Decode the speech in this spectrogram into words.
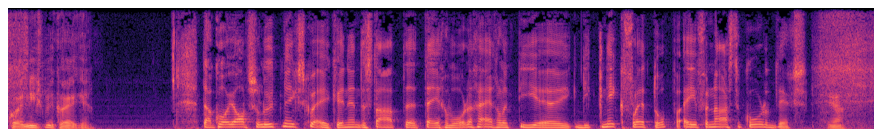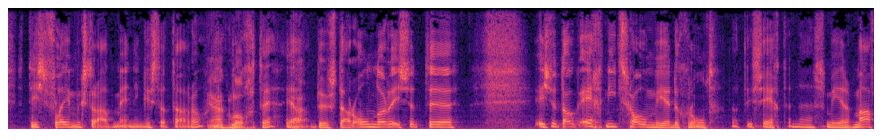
Kon je niets meer kweken. Daar kon je absoluut niks kweken. En er staat eh, tegenwoordig eigenlijk die, eh, die knikflat op, even naast de Corendex. Ja. Het is Vlemingstraat, Menning is dat daar ook? Ja, klopt. bocht, hè? Ja, Ja. Dus daaronder is het, eh, is het ook echt niet schoon meer, de grond. Dat is echt een smerig. Maar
